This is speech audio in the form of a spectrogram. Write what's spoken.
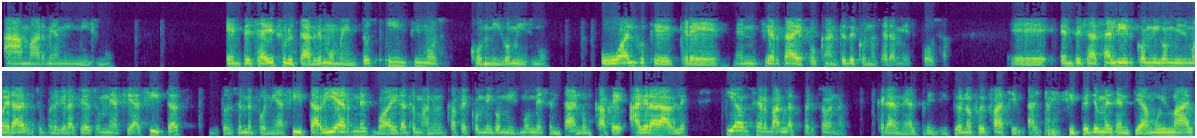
a amarme a mí mismo. Empecé a disfrutar de momentos íntimos conmigo mismo. Hubo algo que creé en cierta época antes de conocer a mi esposa, eh, empecé a salir conmigo mismo, era súper gracioso, me hacía citas, entonces me ponía cita viernes, voy a ir a tomarme un café conmigo mismo, me sentaba en un café agradable y a observar las personas. Créanme, al principio no fue fácil, al principio yo me sentía muy mal,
